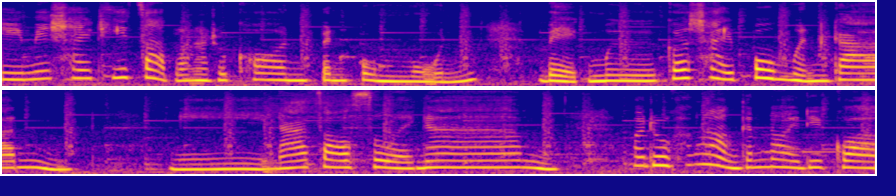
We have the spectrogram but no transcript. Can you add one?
นี้ไม่ใช่ที่จับแล้วนะทุกคน เป็นปุ่มหมุน เบรกมือก็ใช้ปุ่มเหมือนกัน นี่หน้าจอสวยงาม มาดูข้างหลังกันหน่อยดีกว่า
